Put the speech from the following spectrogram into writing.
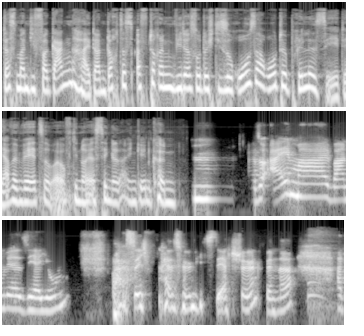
dass man die Vergangenheit dann doch des Öfteren wieder so durch diese rosarote Brille sieht, ja, wenn wir jetzt auf die neue Single eingehen können? Also einmal waren wir sehr jung, was ich persönlich sehr schön finde. Hat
